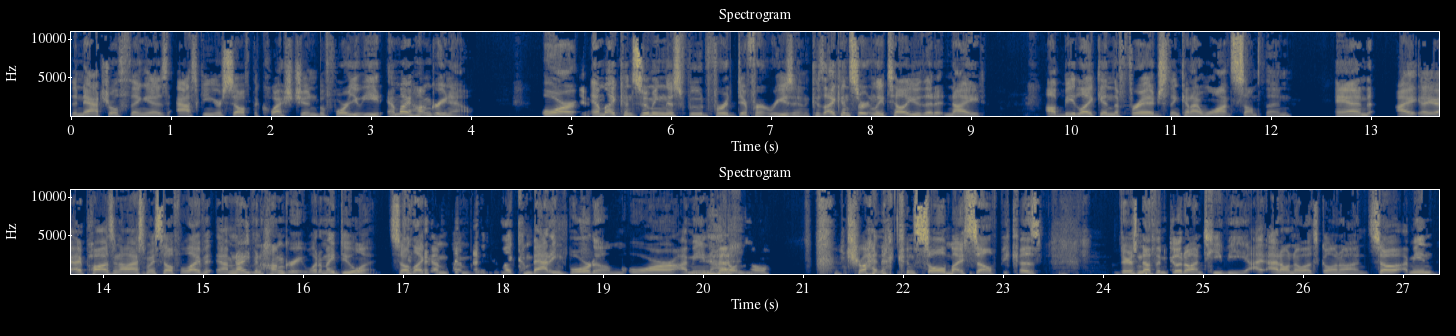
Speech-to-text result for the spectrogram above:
the natural thing is asking yourself the question before you eat Am I hungry now? Or Yeah. am I consuming this food for a different reason? Because I can certainly tell you that at night, I'll be like in the fridge thinking I want something. And I, I, I pause and I'll ask myself, well, I've, I'm not even hungry. What am I doing? So like I'm, I'm like combating boredom or I mean, I don't know, trying to console myself because there's nothing good on TV. I, I don't know what's going on. So, I mean,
